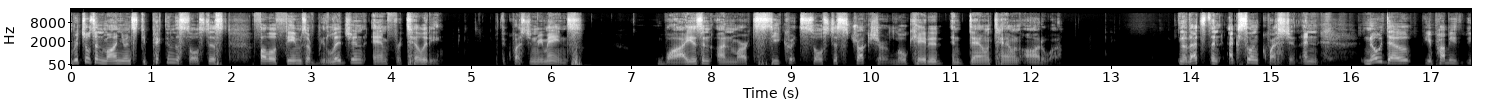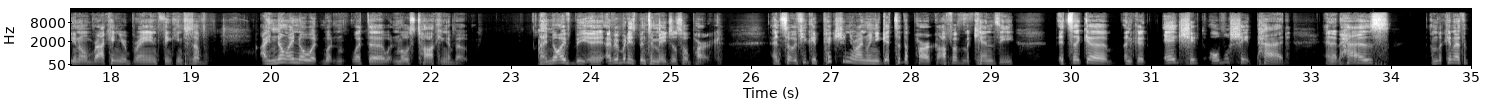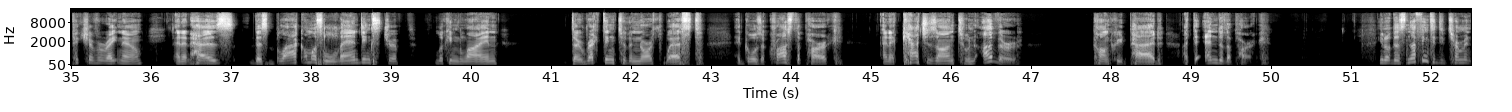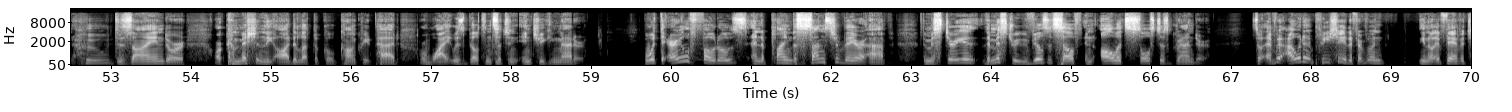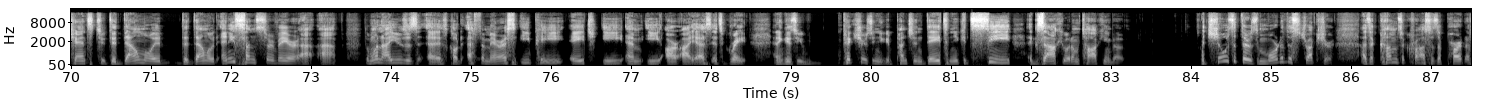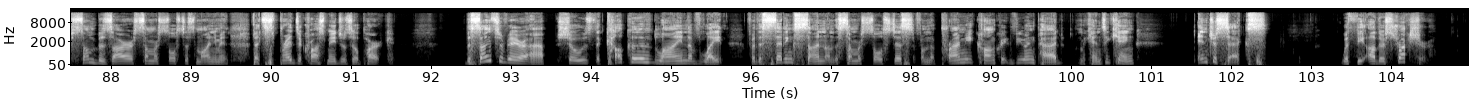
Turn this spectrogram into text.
rituals and monuments depicting the solstice follow themes of religion and fertility. But the question remains why is an unmarked secret solstice structure located in downtown Ottawa? You know, that's an excellent question. And no doubt you're probably, you know, racking your brain thinking to yourself, I know I know what what what the what Mo's talking about. I know I've been everybody's been to Majors Hill Park. And so if you could picture in your mind when you get to the park off of Mackenzie, it's like a an egg-shaped, oval-shaped pad, and it has. I'm looking at the picture of it right now, and it has this black, almost landing strip looking line directing to the northwest. It goes across the park, and it catches on to another concrete pad at the end of the park you know, there's nothing to determine who designed or or commissioned the odd elliptical concrete pad or why it was built in such an intriguing manner. But with the aerial photos and applying the Sun Surveyor app, the mystery, the mystery reveals itself in all its solstice grandeur. So every, I would appreciate if everyone, you know, if they have a chance to to download to download any Sun Surveyor app. The one I use is, uh, is called Ephemeris, E P H E M E R I S. It's great, and it gives you pictures and you can punch in dates and you can see exactly what I'm talking about. It shows that there's more to the structure as it comes across as a part of some bizarre summer solstice monument that spreads across Majors Hill Park. The Sun Surveyor app shows the calculated line of light for the setting sun on the summer solstice from the primary concrete viewing pad, Mackenzie King, intersects with the other structure,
